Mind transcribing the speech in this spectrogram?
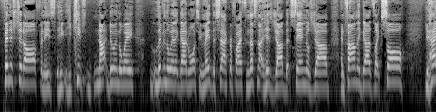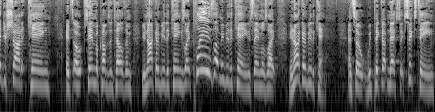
finished it off, and he's, he, he keeps not doing the way, living the way that God wants. He made the sacrifice, and that's not his job, that's Samuel's job. And finally, God's like, Saul, you had your shot at king. It's, oh, Samuel comes and tells him, You're not going to be the king. He's like, Please let me be the king. And Samuel's like, You're not going to be the king. And so we pick up next at 16,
